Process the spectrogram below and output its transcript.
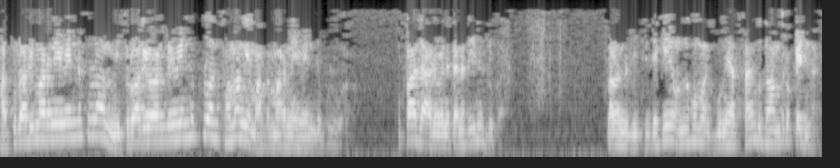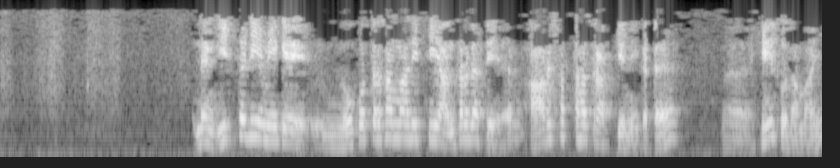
හතුරාගේ මරණය වෙන්න පුළුවන්, මිතුරාගේ මරණය වෙන්න පුළුවන්, තමන්ගේ මරණය වෙන්න පුළුවන්. උපාදාන වෙන තැන තියෙන දුකයි. බලන්න දිට්ඨි දෙකේ ඔන්නෝම ගුණයක් තමයි බුදුහාමුදුරුවෝ පෙන්නන්නේ. දැන් ඊටදී මේකේ ලෝකෝත්තර සම්මාදිට්ඨියේ අන්තර්ගතය ආර්ය සත්‍ය හතරක් කියන එකට හේතුව තමයි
